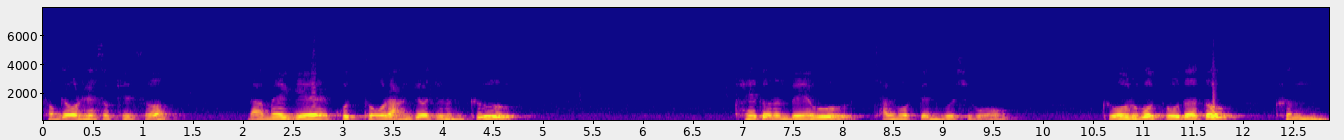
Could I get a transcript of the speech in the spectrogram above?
성경을 해석해서 남에게 고통을 안겨주는 그 태도는 매우 잘못된 것이고 그 어느 것보다도 큰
